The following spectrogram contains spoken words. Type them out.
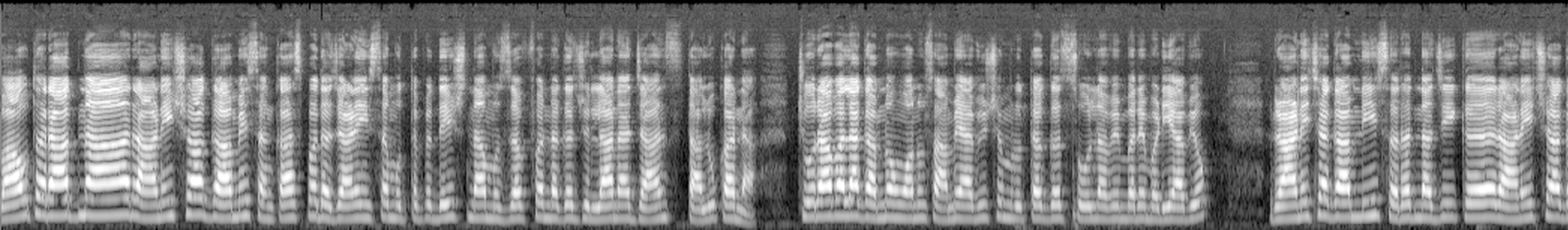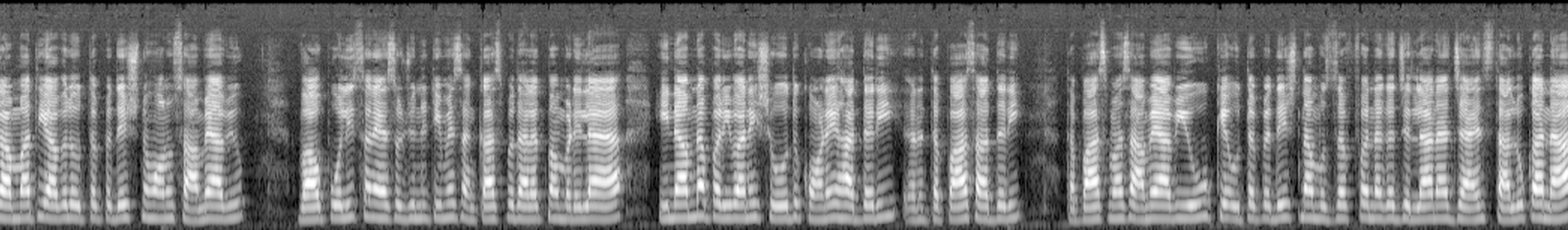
વાવ થરાદના રાણેશા ગામે શંકાસ્પદ અજાણે ઇસમ ઉત્તરપ્રદેશના મુઝફ્ફરનગર જિલ્લાના જાંસ તાલુકાના ચોરાવાલા ગામનો હોવાનું સામે આવ્યું છે. મૃતક સોળ નવેમ્બરે મળી આવ્યો. રાણેચા ગામની સરહદ નજીક રાણેચા ગામમાંથી આવેલો ઉત્તરપ્રદેશનું હોવાનું સામે આવ્યું. વાવ પોલીસ અને એસઓજીની ટીમે શંકાસ્પદ હાલતમાં મળેલા ઇનામના પરિવારની શોધ કોણે હાથ ધરી અને તપાસ હાથ ધરી? તપાસમાં સામે આવ્યું કે ઉત્તરપ્રદેશના મુઝફ્ફરનગર જિલ્લાના જાયન્સ તાલુકાના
